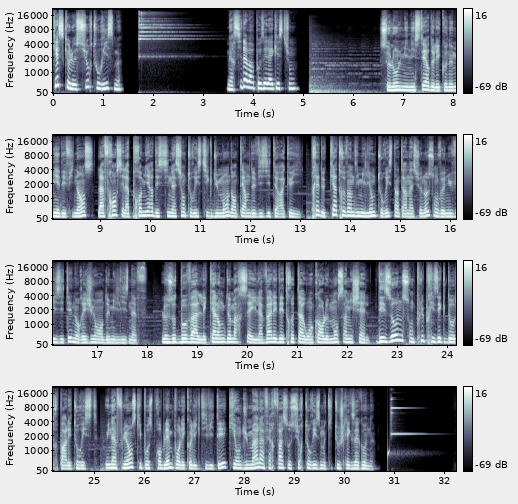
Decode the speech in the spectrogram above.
Qu'est-ce que le surtourisme? Merci d'avoir posé la question. Selon le ministère de l'économie et des finances, la France est la première destination touristique du monde en termes de visiteurs accueillis. Près de 90 millions de touristes internationaux sont venus visiter nos régions en 2019. Le Zoo de Beauval, les Calanques de Marseille, la vallée des Tretas ou encore le Mont Saint-Michel, des zones sont plus prisées que d'autres par les touristes. Une influence qui pose problème pour les collectivités qui ont du mal à faire face au surtourisme qui touche l'Hexagone.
